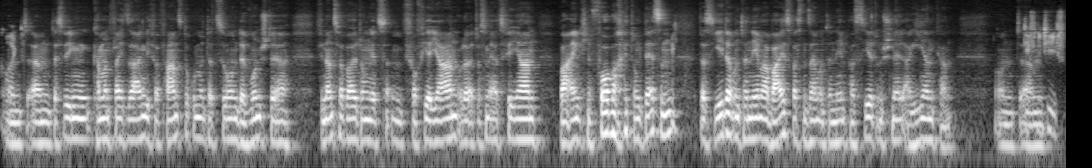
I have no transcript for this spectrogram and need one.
Korrekt. Und ähm, deswegen kann man vielleicht sagen, die Verfahrensdokumentation, der Wunsch der Finanzverwaltung jetzt ähm, vor vier Jahren oder etwas mehr als vier Jahren, war eigentlich eine Vorbereitung dessen, dass jeder Unternehmer weiß, was in seinem Unternehmen passiert und schnell agieren kann. Und ähm, Definitiv.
